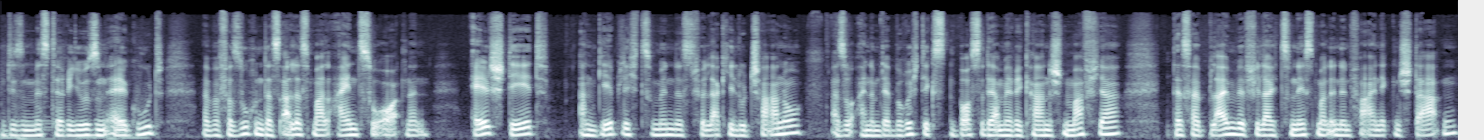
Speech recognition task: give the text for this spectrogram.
und diesem mysteriösen L gut, wir versuchen, das alles mal einzuordnen. L steht angeblich zumindest für Lucky Luciano, also einem der berüchtigsten Bosse der amerikanischen Mafia. Deshalb bleiben wir vielleicht zunächst mal in den Vereinigten Staaten.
